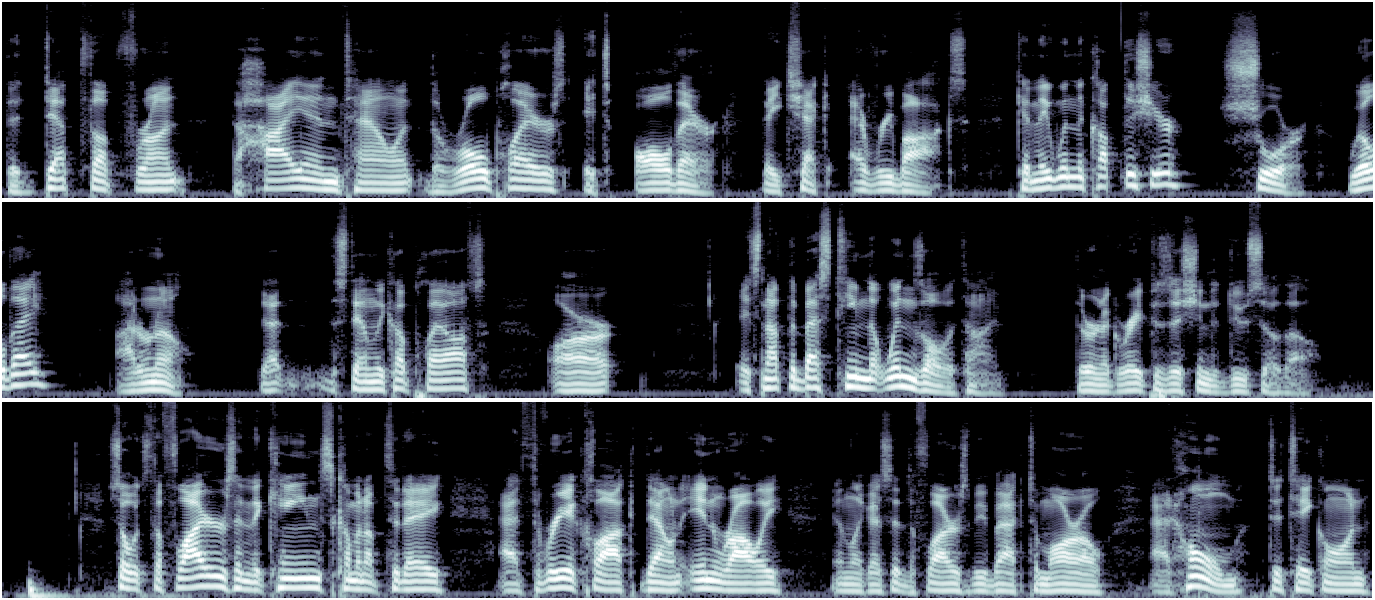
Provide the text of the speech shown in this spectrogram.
the depth up front, the high end talent, the role players, it's all there. They check every box. Can they win the cup this year? Sure. Will they? I don't know. That the Stanley Cup playoffs are it's not the best team that wins all the time. They're in a great position to do so, though. So it's the Flyers and the Canes coming up today at 3 o'clock down in Raleigh. And like I said, the Flyers will be back tomorrow at home to take on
